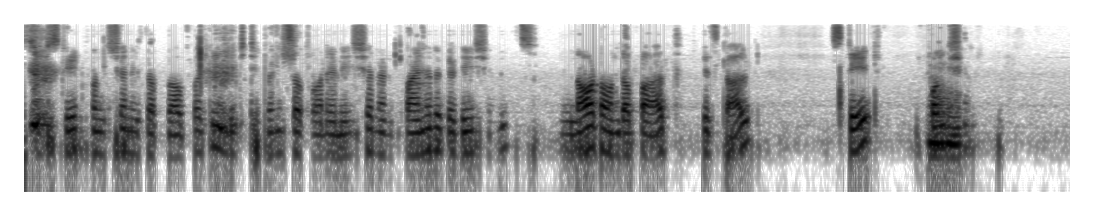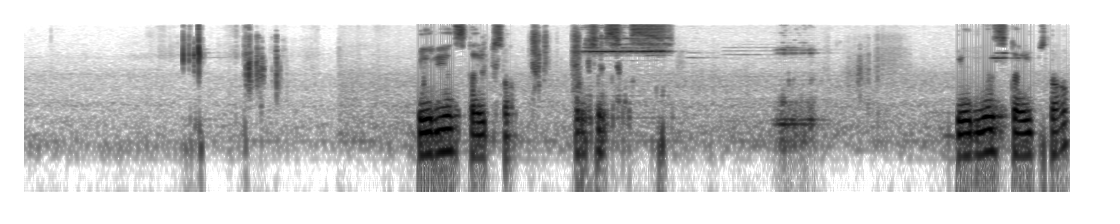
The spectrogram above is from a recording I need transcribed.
So state function is the property which depends upon initial and final conditions not on the path is called state function. Various types of processes. Various types of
